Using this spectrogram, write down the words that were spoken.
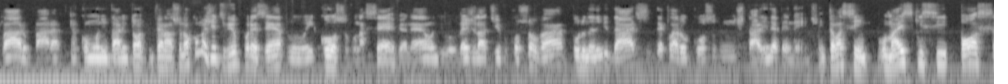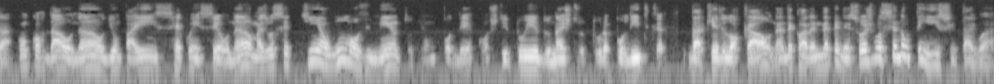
claro para a comunidade internacional, como a gente gente viu, por exemplo, em Kosovo, na Sérvia, né, onde o legislativo kosovar, por unanimidade, declarou Kosovo um Estado independente. Então, assim, por mais que se possa concordar ou não de um país reconhecer ou não, mas você tinha algum movimento de um poder constituído na estrutura política daquele local, né, declarando independência. Hoje você não tem isso em Taiwan.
